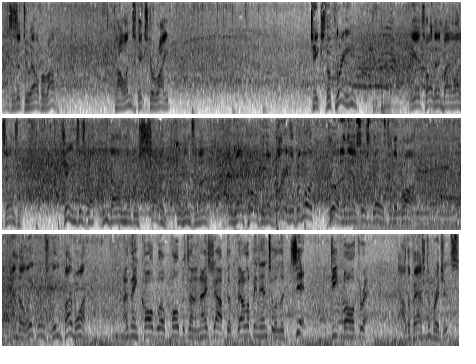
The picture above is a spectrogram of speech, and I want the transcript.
Passes it to Alvarado. Collins kicks to Wright. Takes the three. It's hauled in by Los Angeles. James has got rebound number seven for him tonight. And well Pope with a wide open look. Good, and the assist goes to LeBron. And the Lakers lead by one. I think Caldwell Pope has done a nice job developing into a legit deep ball threat. Now the pass to Bridges.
